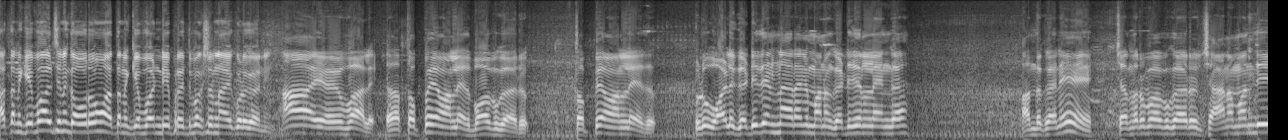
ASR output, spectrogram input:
అతనికి ఇవ్వాల్సిన గౌరవం అతనికి ఇవ్వండి ప్రతిపక్ష నాయకుడు కానీ ఇవ్వాలి. ఆ, తప్పేం అనలేదు బాబు గారు. తప్పేం అనలేదు. ఇప్పుడు వాళ్ళు గడ్డి తింటున్నారని మనం గడ్డి తినలేంగా? అందుకని చంద్రబాబు గారు చాలామంది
